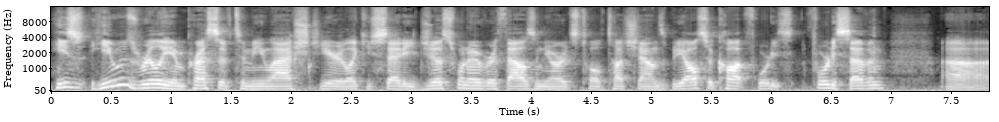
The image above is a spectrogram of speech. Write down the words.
he's he was really impressive to me last year. Like you said, he just went over thousand yards, twelve touchdowns, but he also caught 40, 47. Uh,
